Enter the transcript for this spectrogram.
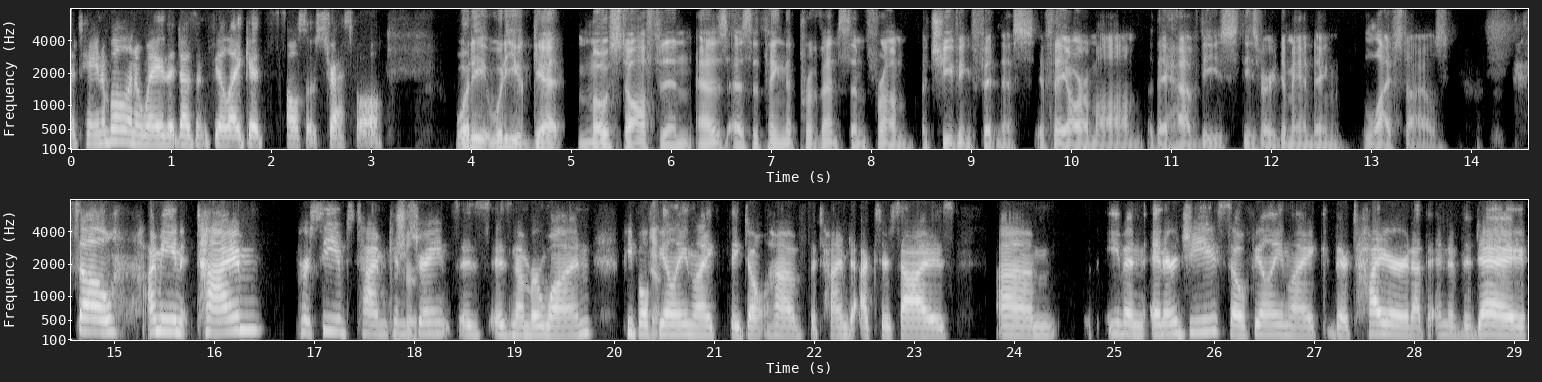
attainable in a way that doesn't feel like it's also stressful what do you what do you get most often as as the thing that prevents them from achieving fitness if they are a mom they have these these very demanding lifestyles So, I mean, time perceived time For sure. constraints is is number one. People Yeah. feeling like they don't have the time to exercise, um, even energy. So feeling like they're tired at the end of the day,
